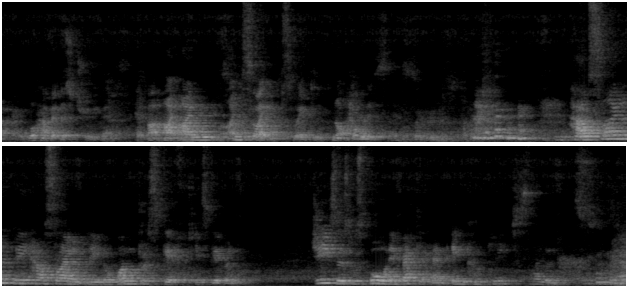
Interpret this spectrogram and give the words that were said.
Okay, we'll have it as true then. I, I, I'm, I'm slightly persuaded, not whole, how silently, how silently the wondrous gift is given. Jesus was born in Bethlehem in complete silence.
